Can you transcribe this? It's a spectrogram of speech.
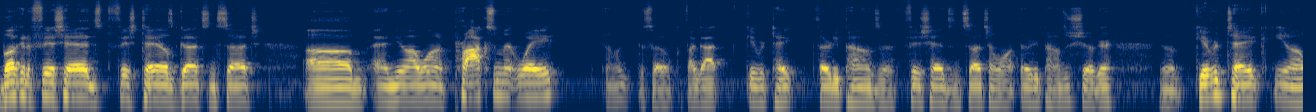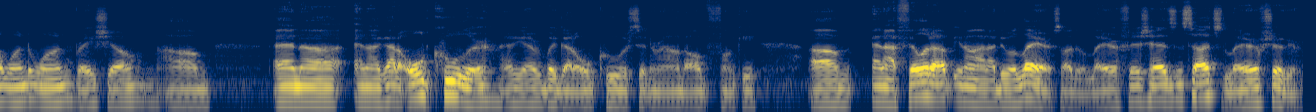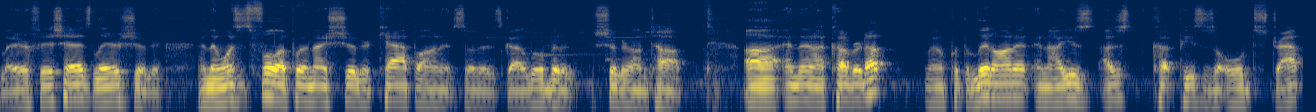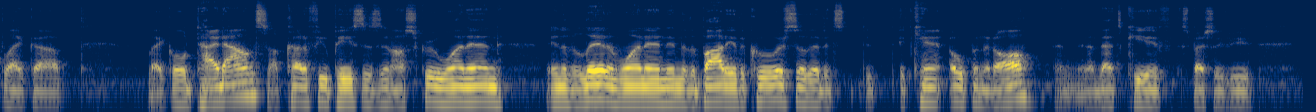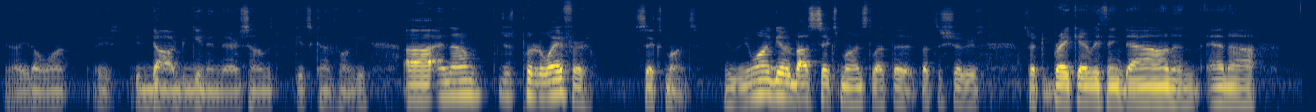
bucket of fish heads, fish tails, guts, and such. Um, and you know, I want approximate weight. So if I got give or take 30 pounds of fish heads and such. I want 30 pounds of sugar, you know, give or take, you know, one to one ratio. Um, and uh, and I got an old cooler. Everybody got an old cooler sitting around, all funky. Um, and I fill it up, you know, and I do a layer. So I do a layer of fish heads and such, layer of sugar, layer of fish heads, layer of sugar. And then once it's full, I put a nice sugar cap on it so that it's got a little bit of sugar on top. Uh, and then I cover it up. I put the lid on it, and I use I just cut pieces of old strap like uh, like old tie downs. I'll cut a few pieces and I'll screw one end into the lid and one end into the body of the cooler so that it's it, it can't open at all and that's key, if, especially if you, you know, you don't want your dog to get in there or something. It gets kind of funky. Uh, and then I'm just put it away for six months. You, you want to give it about six months. Let the let the sugars start to break everything down. And and uh,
